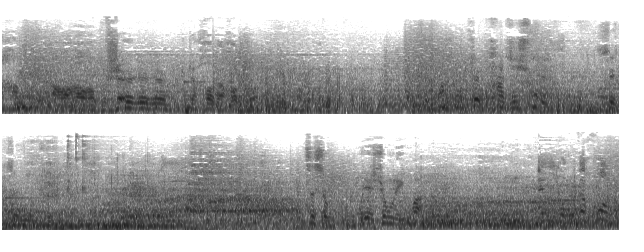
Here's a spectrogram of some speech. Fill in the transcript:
哦哦，不是，是是是，这后边后边。最怕之处是真的。这是午夜凶铃吗？哎，有人在晃门。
